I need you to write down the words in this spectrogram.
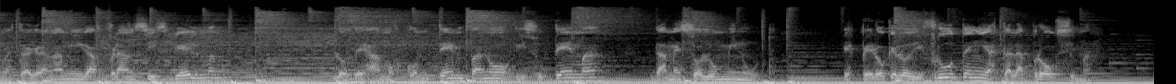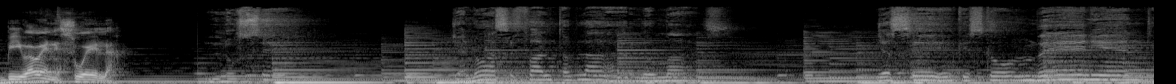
nuestra gran amiga Francis Gelman. Los dejamos con Témpano y su tema, Dame solo un minuto. Espero que lo disfruten y hasta la próxima. ¡Viva Venezuela! Lo sé, ya no hace falta hablarlo más. Ya sé que es conveniente,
